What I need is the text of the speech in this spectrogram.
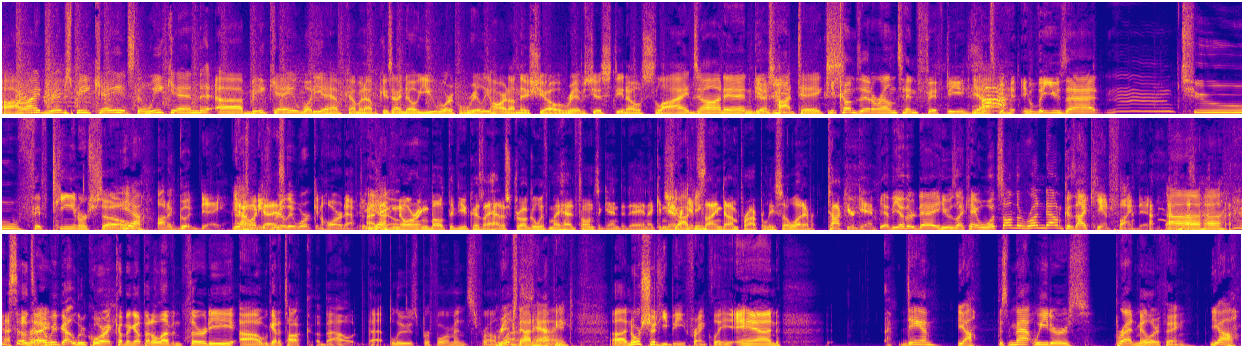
All right, Ribs BK, it's the weekend. Uh, BK, what do you have coming up? Because I know you work really hard on this show. Ribs just, you know, slides on in, gives he- hot takes. He comes in around ten fifty. Yeah. he leaves at mm, two fifteen or so. Yeah. on a good day. Yeah. That's when he's guys? really working hard after. I'm show. ignoring both of you because I had a struggle with my headphones again today, and I can never Shocking. get signed on properly. So whatever. Talk your game. Yeah, the other day he was like, "Hey, what's on the rundown?" Because I can't find it. uh huh. so today Right. we've got Lou Korac coming up at eleven thirty. Uh, we got to talk about that Blues performance from Rib's last not happy. night. Uh, nor should he be, frankly. And Dan, Yeah. this Matt Wieters, Brad Miller thing. Yeah.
